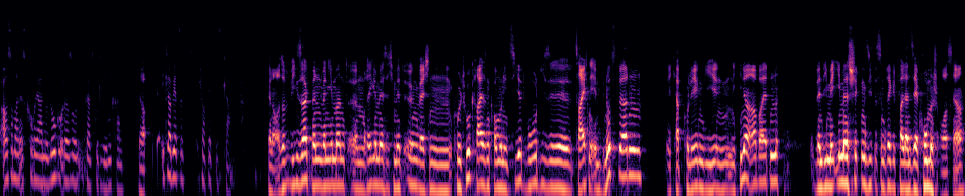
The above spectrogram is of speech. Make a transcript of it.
außer man ist Koreanologe oder so, ganz gut leben kann. Ja. Ich glaube, jetzt ist, ich hoffe, jetzt ist es klar. Genau, also wie gesagt, wenn, wenn jemand ähm, regelmäßig mit irgendwelchen Kulturkreisen kommuniziert, wo diese Zeichen eben benutzt werden, ich habe Kollegen, die in China arbeiten, wenn die mir E-Mails schicken, sieht es im Regelfall dann sehr komisch aus, ja,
